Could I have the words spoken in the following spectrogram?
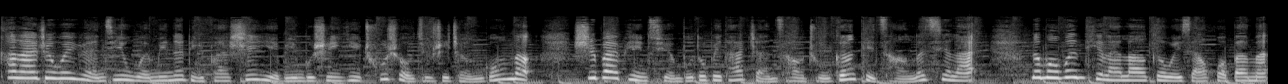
看来这位远近闻名的理发师也并不是一出手就是成功的，失败品全部都被他斩草除根给藏了起来。那么问题来了，各位小伙伴们，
